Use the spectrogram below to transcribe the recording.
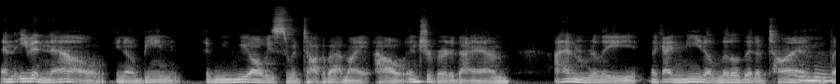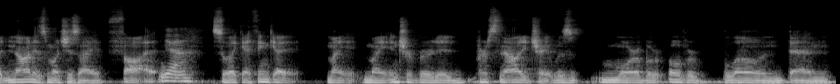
and even now, you know, being we, we always would talk about my how introverted I am. I haven't really like I need a little bit of time, Mhm. but not as much as I thought. Yeah, So like I think I my my introverted personality trait was more of a, overblown than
